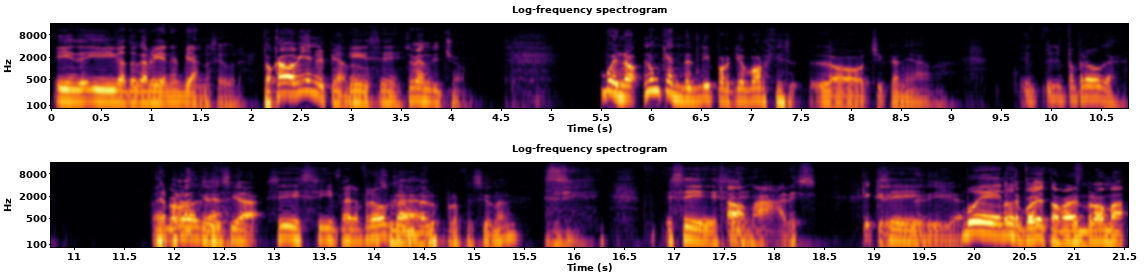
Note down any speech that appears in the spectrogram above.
Y, y iba a tocar bien el piano, seguro. Tocaba bien el piano. Y sí. Se me han dicho. Bueno, nunca entendí por qué Borges lo chicaneaba. Para provocar. ¿Te acordás que decía, Sí, sí, para ¿Es un provocar. andaluz profesional? Sí, sí. mal eso. ¿Qué querés que te diga? Bueno, no te usted- podés tomar en broma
